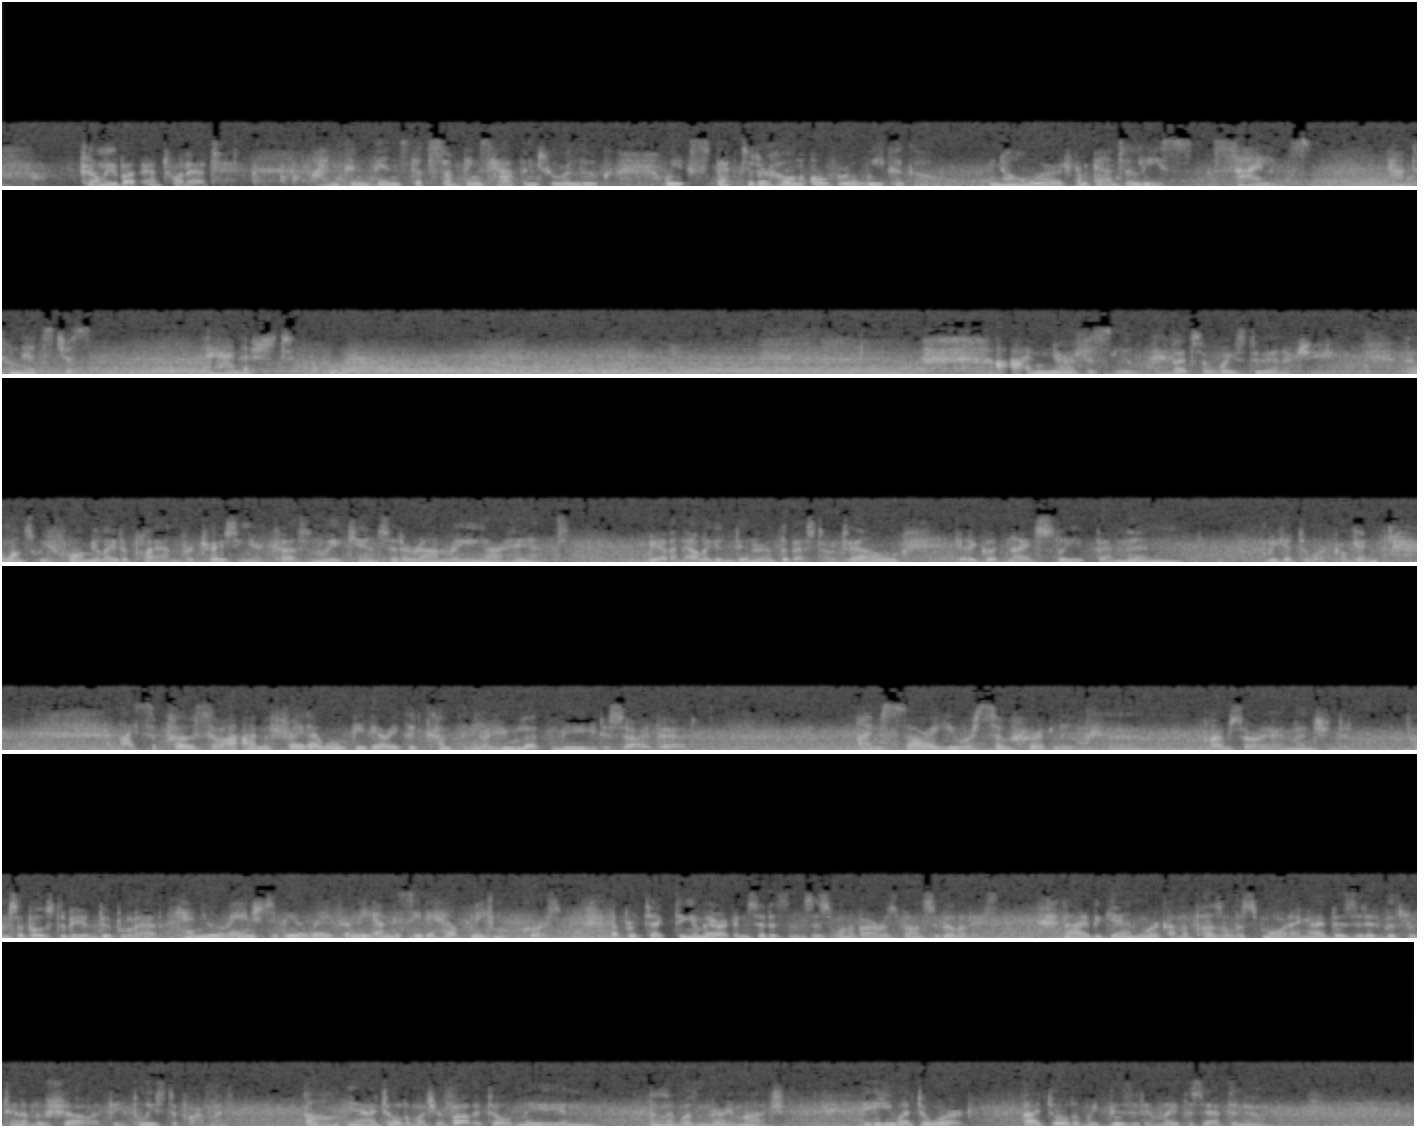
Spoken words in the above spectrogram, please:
tell me about Antoinette. I'm convinced that something's happened to her, Luke. We expected her home over a week ago. No word from Aunt Elise. Silence. Antoinette's just vanished. I- I'm nervous, Luke. That's a waste of energy. Now, once we formulate a plan for tracing your cousin, we can't sit around wringing our hands. We have an elegant dinner at the best hotel, get a good night's sleep, and then we get to work, okay? I suppose so. I- I'm afraid I won't be very good company. Now, you let me decide that. I'm sorry you were so hurt, Luke. Uh, I'm sorry I mentioned it. I'm supposed to be a diplomat. Can you arrange to be away from the embassy to help me? Oh, of course. Uh, protecting American citizens is one of our responsibilities. Now, I began work on the puzzle this morning. I visited with Lieutenant Luchot at the police department. Oh? Yeah, I told him what your father told me, and well, it wasn't very much. He he went to work. I told him we'd visit him late this afternoon.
